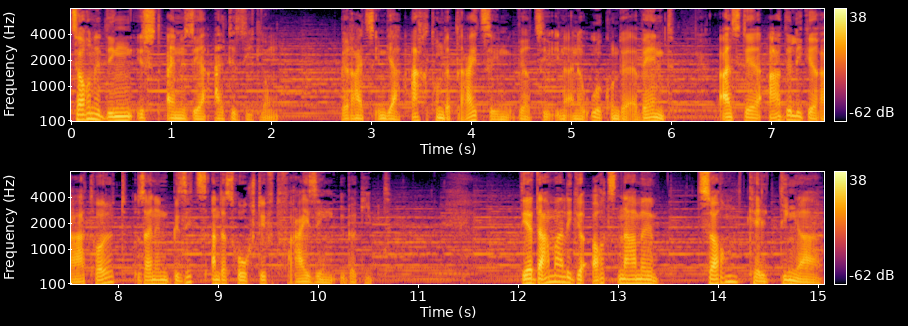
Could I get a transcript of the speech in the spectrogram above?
Zorneding ist eine sehr alte Siedlung. Bereits im Jahr 813 wird sie in einer Urkunde erwähnt als der adelige Rathold seinen Besitz an das Hochstift Freising übergibt. Der damalige Ortsname Zornkeltinga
